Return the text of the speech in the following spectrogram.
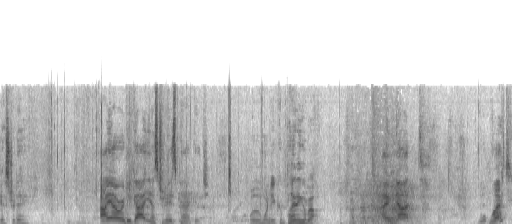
Yesterday? I already got yesterday's package. Well, then what are you complaining about? I'm not. Wh- What?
